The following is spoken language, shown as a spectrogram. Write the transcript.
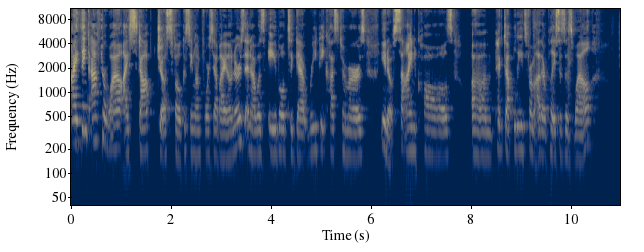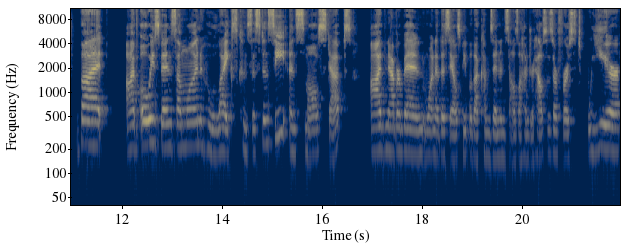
I think after a while, I stopped just focusing on for sale by owners, and I was able to get repeat customers, you know, sign calls, um, picked up leads from other places as well. But I've always been someone who likes consistency and small steps. I've never been one of the salespeople that comes in and sells 100 houses our first year.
